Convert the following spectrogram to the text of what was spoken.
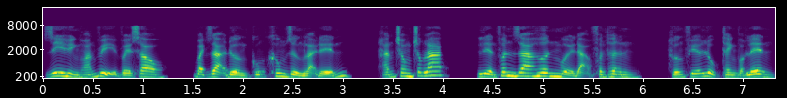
Di hình hoán vị về sau, bạch dạ đường cũng không dừng lại đến, hắn trong chốc lát, liền phân ra hơn 10 đạo phân thân, hướng phía lục thanh vọt lên.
